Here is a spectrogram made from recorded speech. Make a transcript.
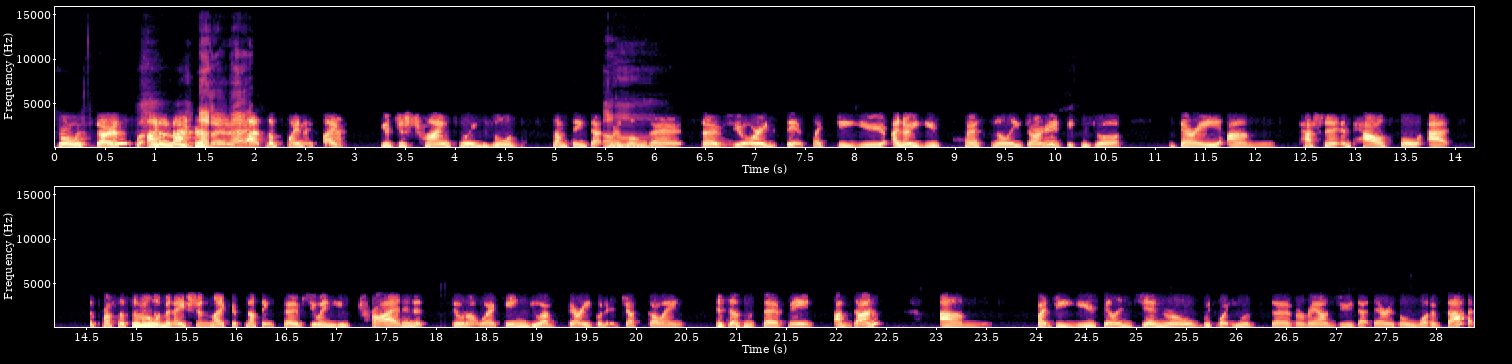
draw with stones. I don't know. I don't know. But the point is like you're just trying to exhaust something that oh. no longer serves you or exists. Like, do you? I know you personally don't because you're very um, passionate and powerful at the process of elimination. Like, if nothing serves you and you've tried and it's still not working, you are very good at just going, "This doesn't serve me. I'm done." Um, but do you feel in general with what you observe around you that there is a lot of that?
